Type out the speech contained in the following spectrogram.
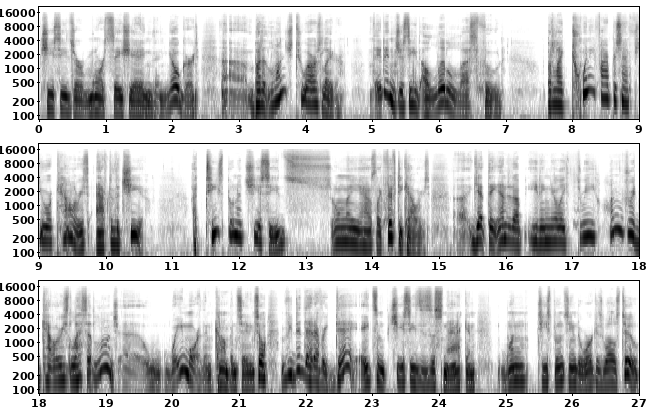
chia seeds are more satiating than yogurt. Uh, but at lunch two hours later, they didn't just eat a little less food, but like 25% fewer calories after the chia. A teaspoon of chia seeds only has like 50 calories, uh, yet they ended up eating nearly 300 calories less at lunch, uh, way more than compensating. So if you did that every day, ate some chia seeds as a snack, and one teaspoon seemed to work as well as two,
